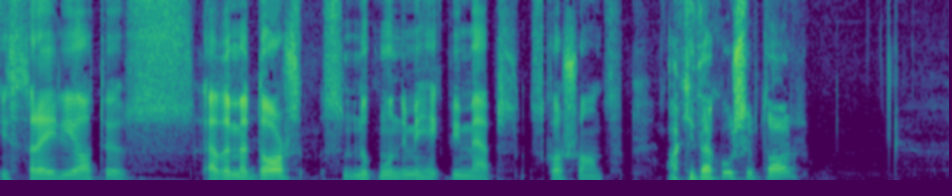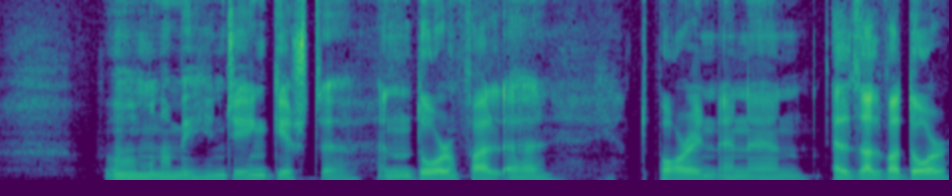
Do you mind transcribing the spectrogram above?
Israeli aty, edhe me dasht, nuk mundi me hek pi maps, s'ka shancë. A ki taku shqiptar? Uh, muna me i ngjeh n'gisht uh, në dorë, m'fal, uh, të parin e në El Salvador,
